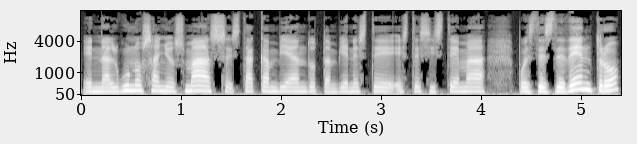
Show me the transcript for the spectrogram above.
en algunos años más. Está cambiando también este este sistema, pues desde dentro,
